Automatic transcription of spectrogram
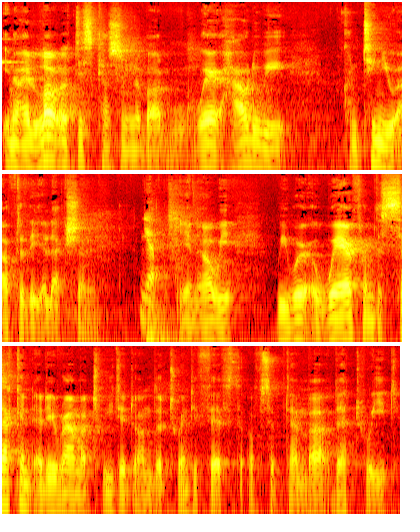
you know a lot of discussion about where how do we continue after the election yeah you know we we were aware from the second Edi Rama tweeted on the 25th of September that tweet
